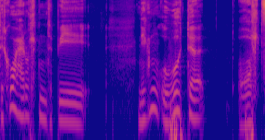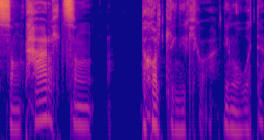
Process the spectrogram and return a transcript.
Тэрхүү хариултанд би нэгэн өвөөтэй уулзсан, таарлцсан тохиолдлыг нэрлэх байгаа. Нэгэн өвөөтэй.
